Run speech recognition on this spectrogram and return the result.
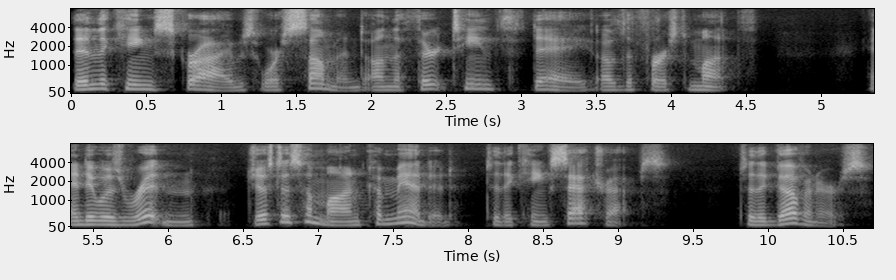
Then the king's scribes were summoned on the thirteenth day of the first month, and it was written just as Haman commanded to the king's satraps, to the governors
